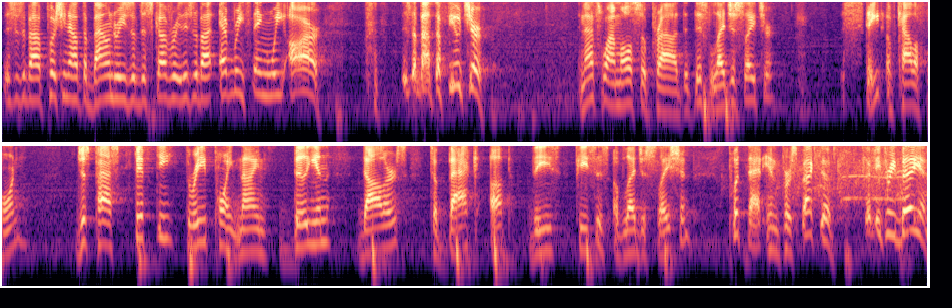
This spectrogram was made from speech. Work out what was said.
this is about pushing out the boundaries of discovery, this is about everything we are, this is about the future. And that's why I'm also proud that this legislature, the state of California, just passed $53.9 billion to back up these pieces of legislation put that in perspective 53 billion.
